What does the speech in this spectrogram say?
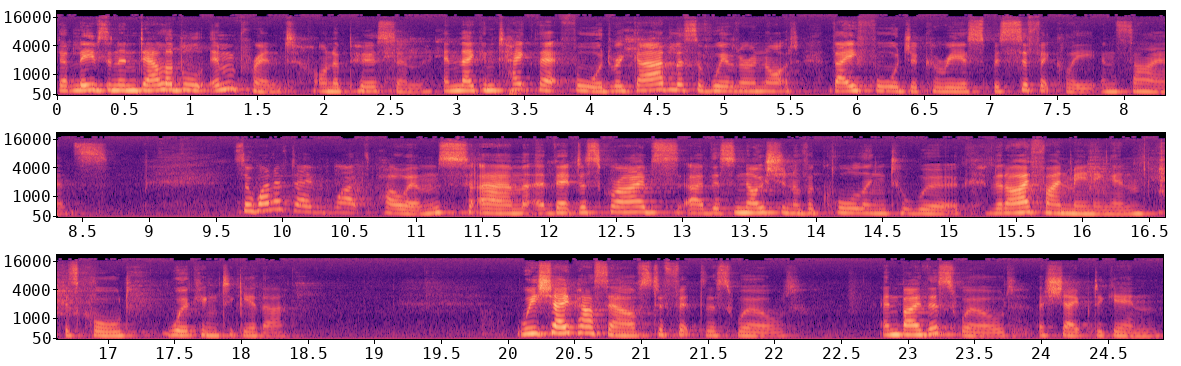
that leaves an indelible imprint on a person, and they can take that forward regardless of whether or not they forge a career specifically in science. So, one of David Whyte's poems um, that describes uh, this notion of a calling to work that I find meaning in is called Working Together. We shape ourselves to fit this world, and by this world are shaped again.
